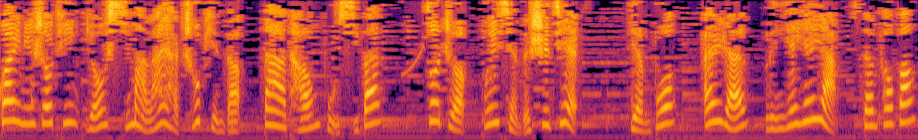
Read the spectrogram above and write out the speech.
欢迎您收听由喜马拉雅出品的《大唐补习班》，作者：危险的世界，演播：安然、林嫣嫣呀、三芳芳，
